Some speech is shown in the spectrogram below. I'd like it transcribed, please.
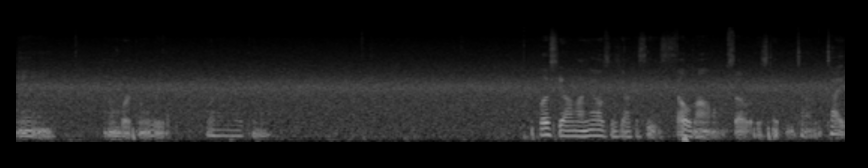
and I'm working with what I'm working with. Plus, y'all, my nails, as y'all can see, is so long, so it's taking time to type.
